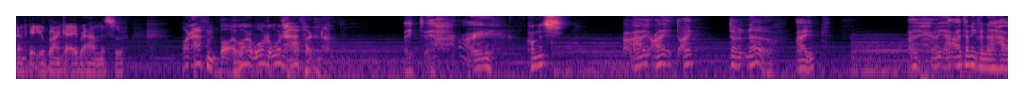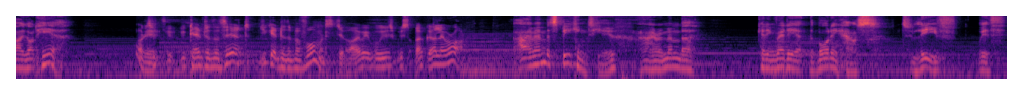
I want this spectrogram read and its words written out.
going to get you a blanket. Abraham is sort of, what happened, boy? What what what happened? I, I honest, I, I, I don't know. I, I, I don't even know how I got here. What you, you- came to the theatre? You came to the performance, did I? We, we, we spoke earlier on. I remember speaking to you. I remember getting ready at the boarding house to leave with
